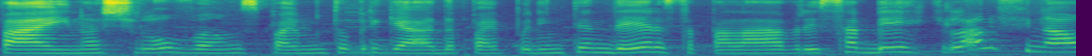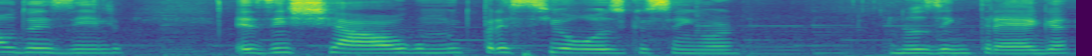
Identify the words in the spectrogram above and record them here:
Pai, nós te louvamos, Pai. Muito obrigada, Pai, por entender esta palavra e saber que lá no final do exílio existe algo muito precioso que o Senhor nos entrega,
